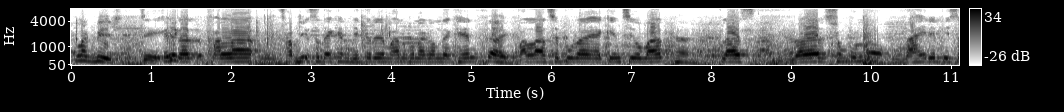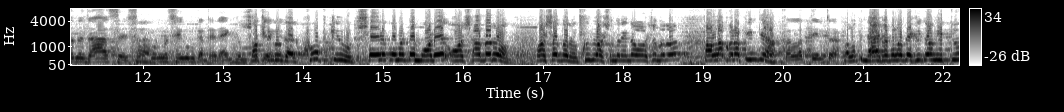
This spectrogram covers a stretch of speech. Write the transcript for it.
এক লাখ বিশ। জি এটা এটার পাল্লা সব কিছু দেখেন ভিতরে মান গুণাগুণ দেখেন। তাই? পাল্লা আছে পুরো এক ইঞ্চি ওভার। হ্যাঁ। প্লাস ড্রয়ার সম্পূর্ণ বাহিরে পিছনে যা আছে সম্পূর্ণ সেগুন কাঠের একদম সব থেকে এর। খুব কিউট সেরকম একটা মডেল অসাধারণ অসাধারণ খুবই অসাধারণ। এটা অসাধারণ। পাল্লা করা তিনটা? পাল্লা তিনটা। পাল্লা তিনটা। একটা পাল্লা দেখি তো আমি একটু।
